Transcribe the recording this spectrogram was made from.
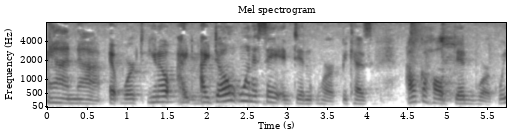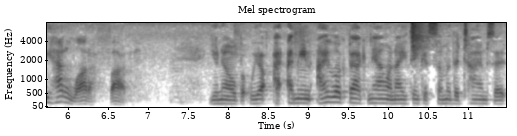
and uh, it worked. You know, I, I don't want to say it didn't work because alcohol did work. We had a lot of fun, you know, but we, I, mean, I look back now and I think of some of the times that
